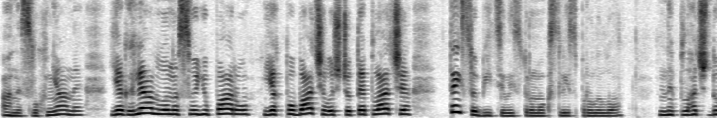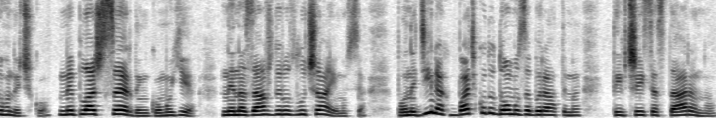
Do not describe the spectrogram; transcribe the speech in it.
А неслухняне, як глянуло на свою пару, як побачило, що те плаче, те й собі цілий струмок сліз пролило. Не плач, донечко, не плач, серденько моє, не назавжди розлучаємося. По неділях батько додому забиратиме, ти вчися старано.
